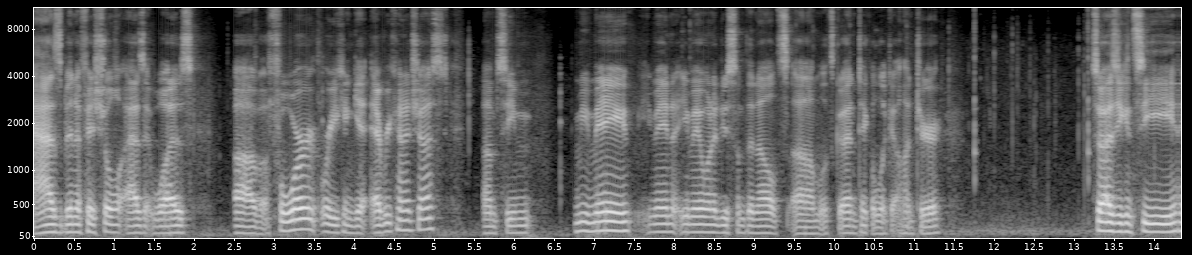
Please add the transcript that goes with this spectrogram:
as beneficial as it was uh, before, where you can get every kind of chest. Um, so you, you may you may you may want to do something else. Um, let's go ahead and take a look at Hunter. So as you can see,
